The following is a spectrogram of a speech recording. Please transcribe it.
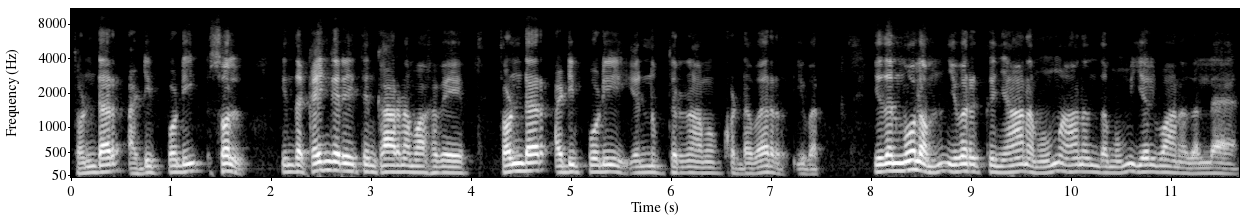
தொண்டர் அடிப்பொடி சொல். இந்த கைங்கரியத்தின் காரணமாகவே தொண்டர் அடிப்பொடி என்னும் திருநாமம் கொண்டவர் இவர். இதன் மூலம் இவருக்கு ஞானமும் ஆனந்தமும் இயல்பானதல்ல.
